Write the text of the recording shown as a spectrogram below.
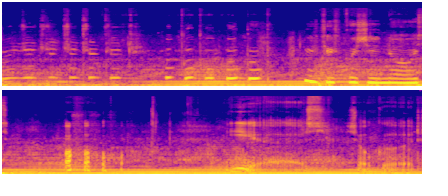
Oh, the squishy nose. Oh, yes. So good.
